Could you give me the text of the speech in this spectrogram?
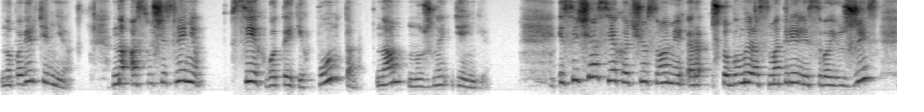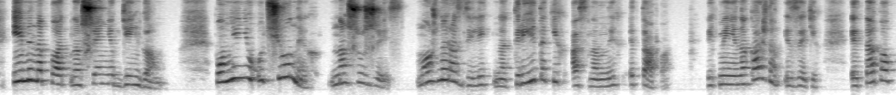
Но поверьте мне, на осуществление всех вот этих пунктов нам нужны деньги. И сейчас я хочу с вами, чтобы мы рассмотрели свою жизнь именно по отношению к деньгам. По мнению ученых, нашу жизнь можно разделить на три таких основных этапа. Ведь мы не на каждом из этих этапов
